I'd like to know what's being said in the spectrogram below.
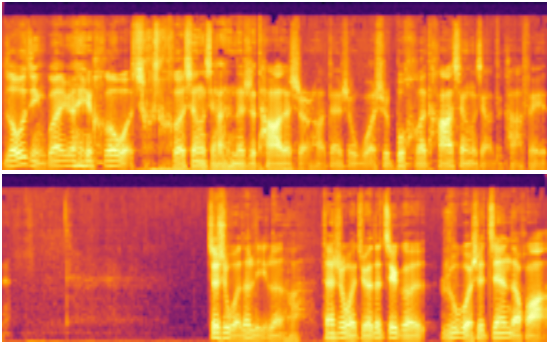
楼警官愿意喝我喝剩下的那是他的事儿哈，但是我是不喝他剩下的咖啡的，这是我的理论哈。但是我觉得这个如果是真的话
